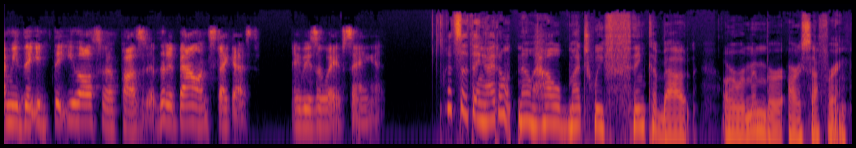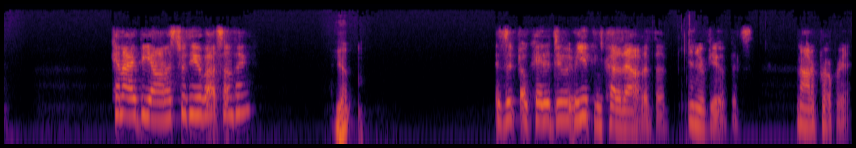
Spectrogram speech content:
I mean, that you, that you also have positive. That it balanced, I guess, maybe is a way of saying it. That's the thing. I don't know how much we think about or remember our suffering. Can I be honest with you about something? Yep. Is it okay to do it? You can cut it out of the interview if it's not appropriate.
